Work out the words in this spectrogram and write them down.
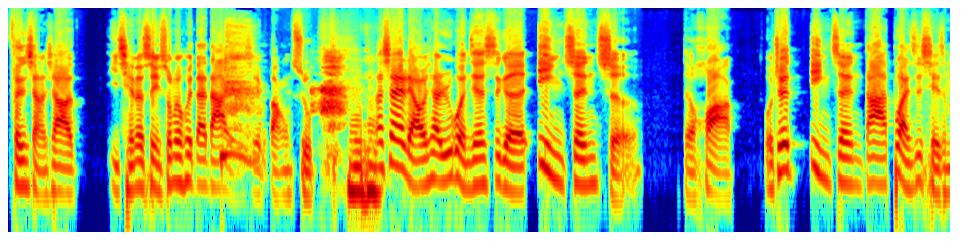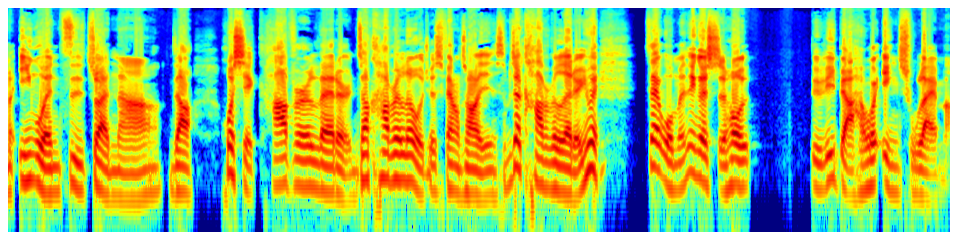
分享一下以前的事情，说不定会带大家有一些帮助。那现在聊一下，如果你今天是个应征者的话，我觉得应征大家不管是写什么英文自传呐、你知道，或写 cover letter，你知道 cover letter 我觉得是非常重要的一件事。什么叫 cover letter？因为在我们那个时候，履历表还会印出来嘛。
